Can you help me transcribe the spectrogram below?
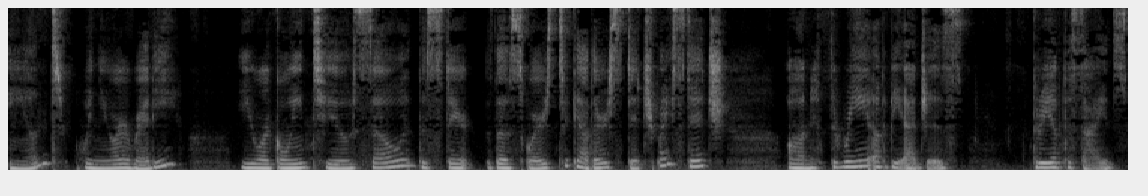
And when you are ready, you are going to sew the, the squares together stitch by stitch on three of the edges, three of the sides.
